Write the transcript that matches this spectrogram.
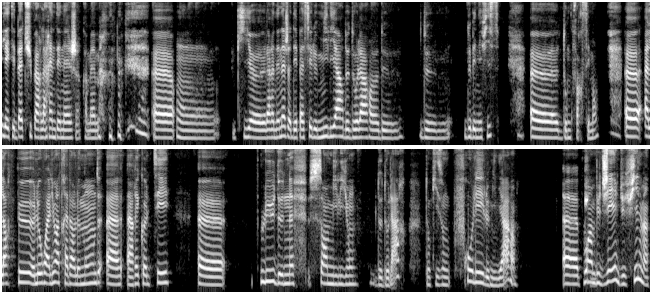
il a été battu par la Reine des Neiges quand même. euh, on, qui euh, la Reine des Neiges a dépassé le milliard de dollars euh, de de, de bénéfices. Donc forcément. Alors que le roi lion à travers le monde a, a récolté plus de 900 millions de dollars. Donc ils ont frôlé le milliard pour un budget du film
